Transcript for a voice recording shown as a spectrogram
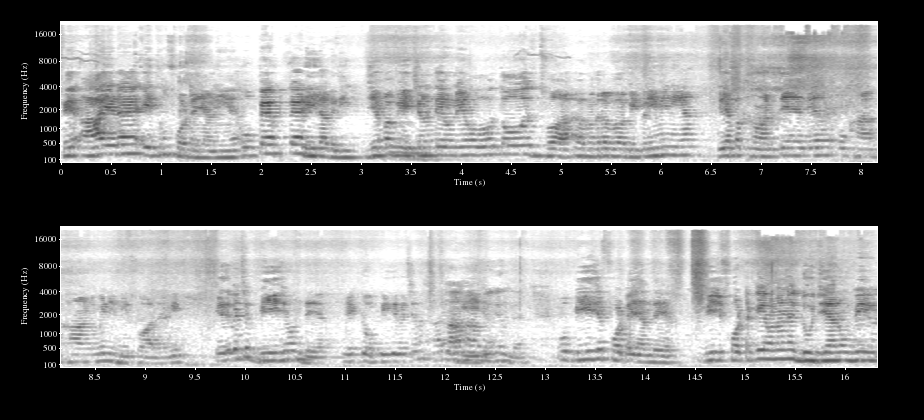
ਫਿਰ ਆ ਜਿਹੜਾ ਇਥੋਂ ਫੁੱਟ ਜਾਣੀ ਹੈ ਉਹ ਭੈ- ਭੈੜੀ ਲੱਗਦੀ। ਜੇ ਆਪਾਂ ਵੇਚਣ ਤੇ ਆਉਨੇ ਉਹ ਤੋਂ ਸਵਾ- ਮਤਲਬ ਵਿਕਣੀ ਵੀ ਨਹੀਂ ਆ। ਜੇ ਆਪਾਂ ਖਾਣ ਤੇ ਆਉਂਦੇ ਆ ਉਹ ਖਾ- ਖਾਣ ਨੂੰ ਵੀ ਨਹੀਂ ਇੰਨੀ ਸਵਾਦ ਹੈਗੀ। ਇਹਦੇ ਵਿੱਚ ਬੀਜ ਹੁੰਦੇ ਆ ਇਹ ਟੋਪੀ ਦੇ ਵਿੱਚ ਨਾ ਸਾਰੇ ਬੀਜ। ਹੁੰਦੇ ਆ। ਉਹ ਬੀਜ ਫੁੱਟ ਜਾਂਦੇ ਆ। ਬੀਜ ਫੁੱਟ ਕੇ ਉਹਨਾਂ ਨੇ ਦੂਜਿਆਂ ਨੂੰ ਵੀ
